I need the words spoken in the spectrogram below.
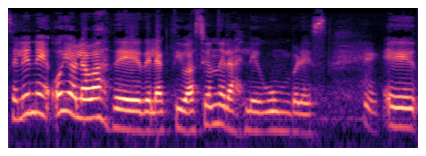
Selene, hoy hablabas de, la activación de las legumbres. Eh,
